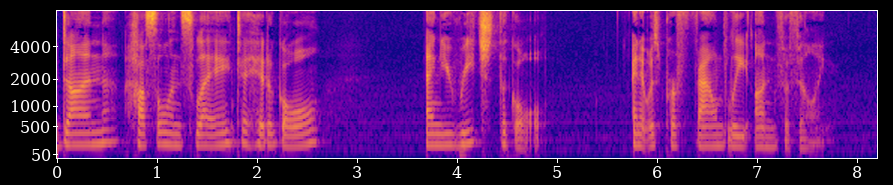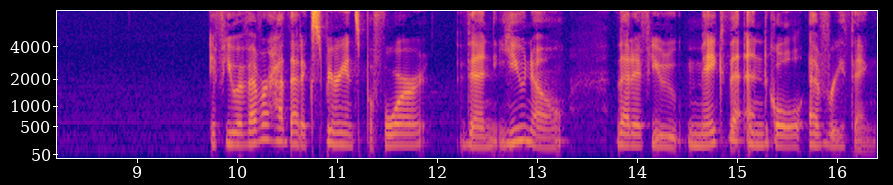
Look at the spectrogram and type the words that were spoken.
done hustle and slay to hit a goal and you reached the goal and it was profoundly unfulfilling. if you have ever had that experience before, then you know that if you make the end goal everything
